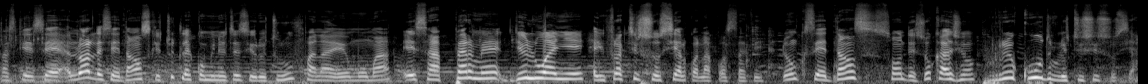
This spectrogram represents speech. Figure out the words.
Parce que c'est lors de ces danses que toutes les communautés se retrouvent pendant un moment et ça permet d'éloigner une fracture sociale qu'on a constatée. Donc ces danses sont des occasions pour recoudre le tissu social.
